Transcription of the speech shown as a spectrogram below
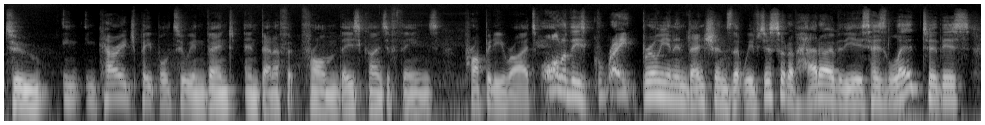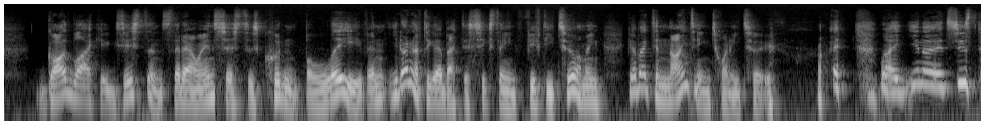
to in, encourage people to invent and benefit from these kinds of things. Property rights all of these great brilliant inventions that we've just sort of had over the years has led to this godlike existence that our ancestors couldn't believe. And you don't have to go back to 1652 i mean go back to 1922 right? Like, you know, it's just,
